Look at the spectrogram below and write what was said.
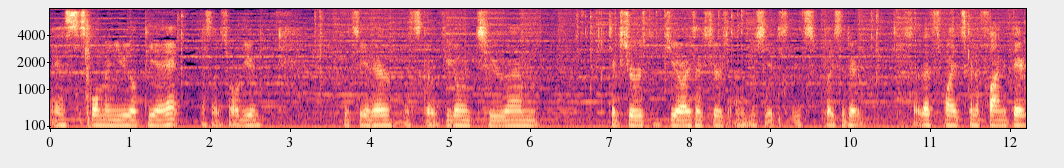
is spawnmenu.paa as I told you. You can see it there. Let's go if you go into um, textures GUI textures and you see it's, it's placed there. So that's why it's gonna find it there.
